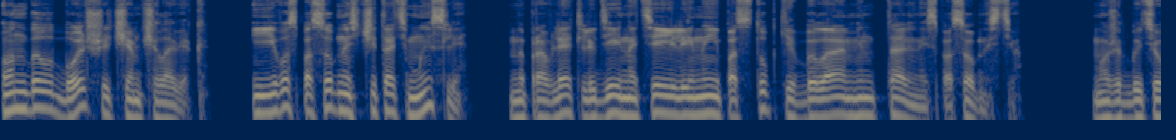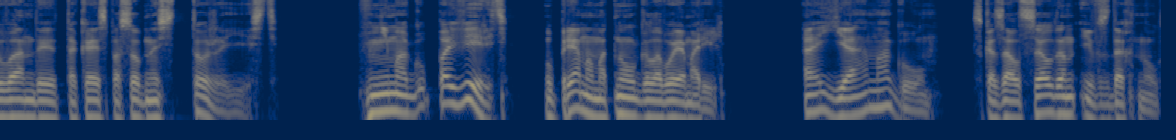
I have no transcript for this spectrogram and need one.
Он был больше, чем человек, и его способность читать мысли, направлять людей на те или иные поступки была ментальной способностью. Может быть, у Ванды такая способность тоже есть. «Не могу поверить», — упрямо мотнул головой Амариль. «А я могу», — сказал Селдон и вздохнул.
